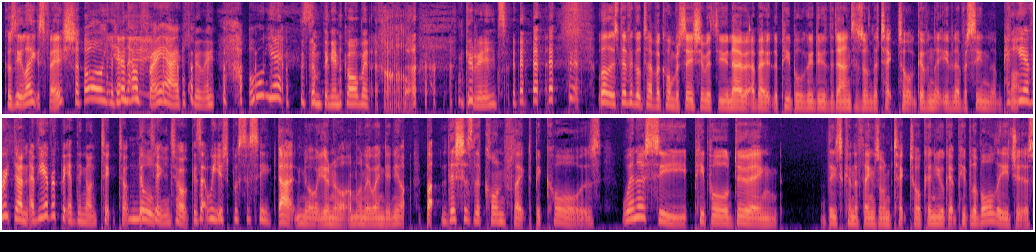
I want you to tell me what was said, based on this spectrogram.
because he likes fish. Oh, yeah, that's right, actually. Oh, yeah, something in common. Great. Well, it's difficult to have a conversation with you now about the people who do the dances on the TikTok, given that you've never seen them. Have But- you ever done? Have you ever put anything on TikTok? No. TikTok is that what you're supposed to say? Uh, no, you're not. I'm only winding you up. But this is the conflict because when I see people doing these kind of things on TikTok and you'll get people of all ages,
